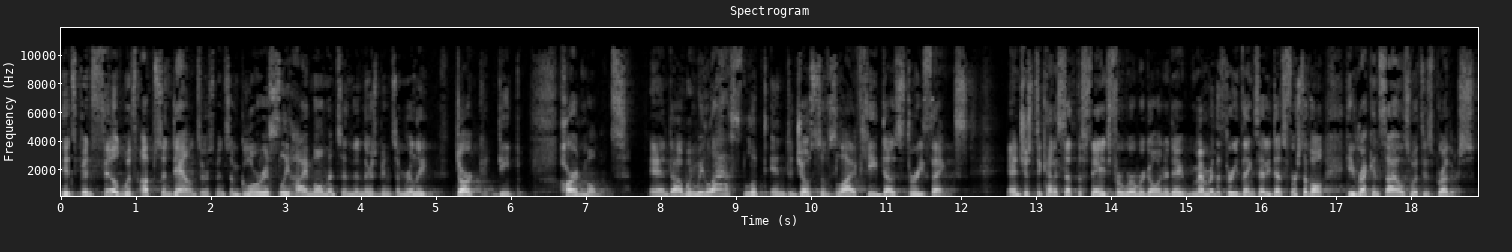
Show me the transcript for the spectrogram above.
it's been filled with ups and downs. There's been some gloriously high moments and then there's been some really dark, deep, hard moments. And uh, when we last looked into Joseph's life, he does three things. And just to kind of set the stage for where we're going today, remember the three things that he does. First of all, he reconciles with his brothers.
